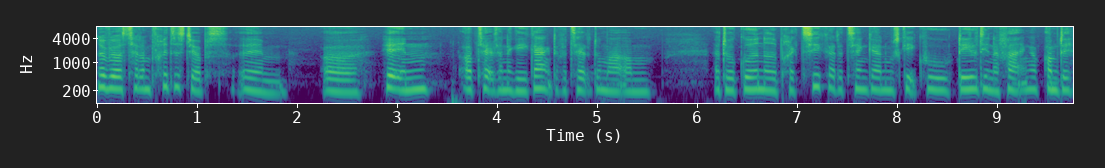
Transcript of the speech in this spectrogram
har vi også talt om fritidsjobs, øhm, og herinde optagelserne gik i gang, der fortalte du mig om, at du har gået noget praktik, og der tænker jeg, at du måske kunne dele dine erfaringer om det.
